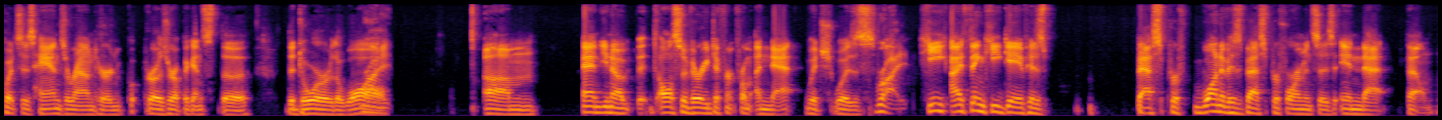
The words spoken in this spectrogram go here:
puts his hands around her and pu- throws her up against the the door or the wall. Right. Um, and you know, it's also very different from Annette, which was Right. he. I think he gave his best, perf- one of his best performances in that film.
